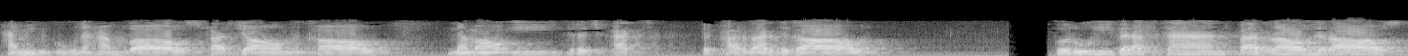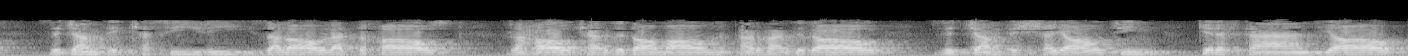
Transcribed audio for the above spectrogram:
همین گونه هم باز فرجام کار نمایید رجعت به پروردگار. گروهی برفتند بر راه راست ز جمع کثیری زلالت بخواست رها کرده دامان پروردگار ز جمع شیاطین گرفتند یار.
